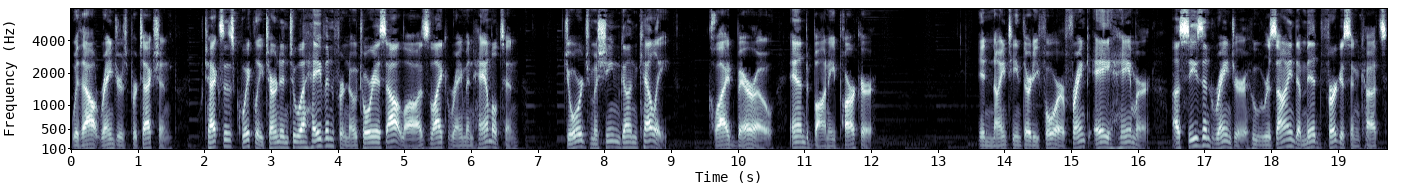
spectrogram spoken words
Without Rangers' protection, Texas quickly turned into a haven for notorious outlaws like Raymond Hamilton, George Machine Gun Kelly, Clyde Barrow, and Bonnie Parker. In 1934, Frank A. Hamer, a seasoned ranger who resigned amid Ferguson cuts,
